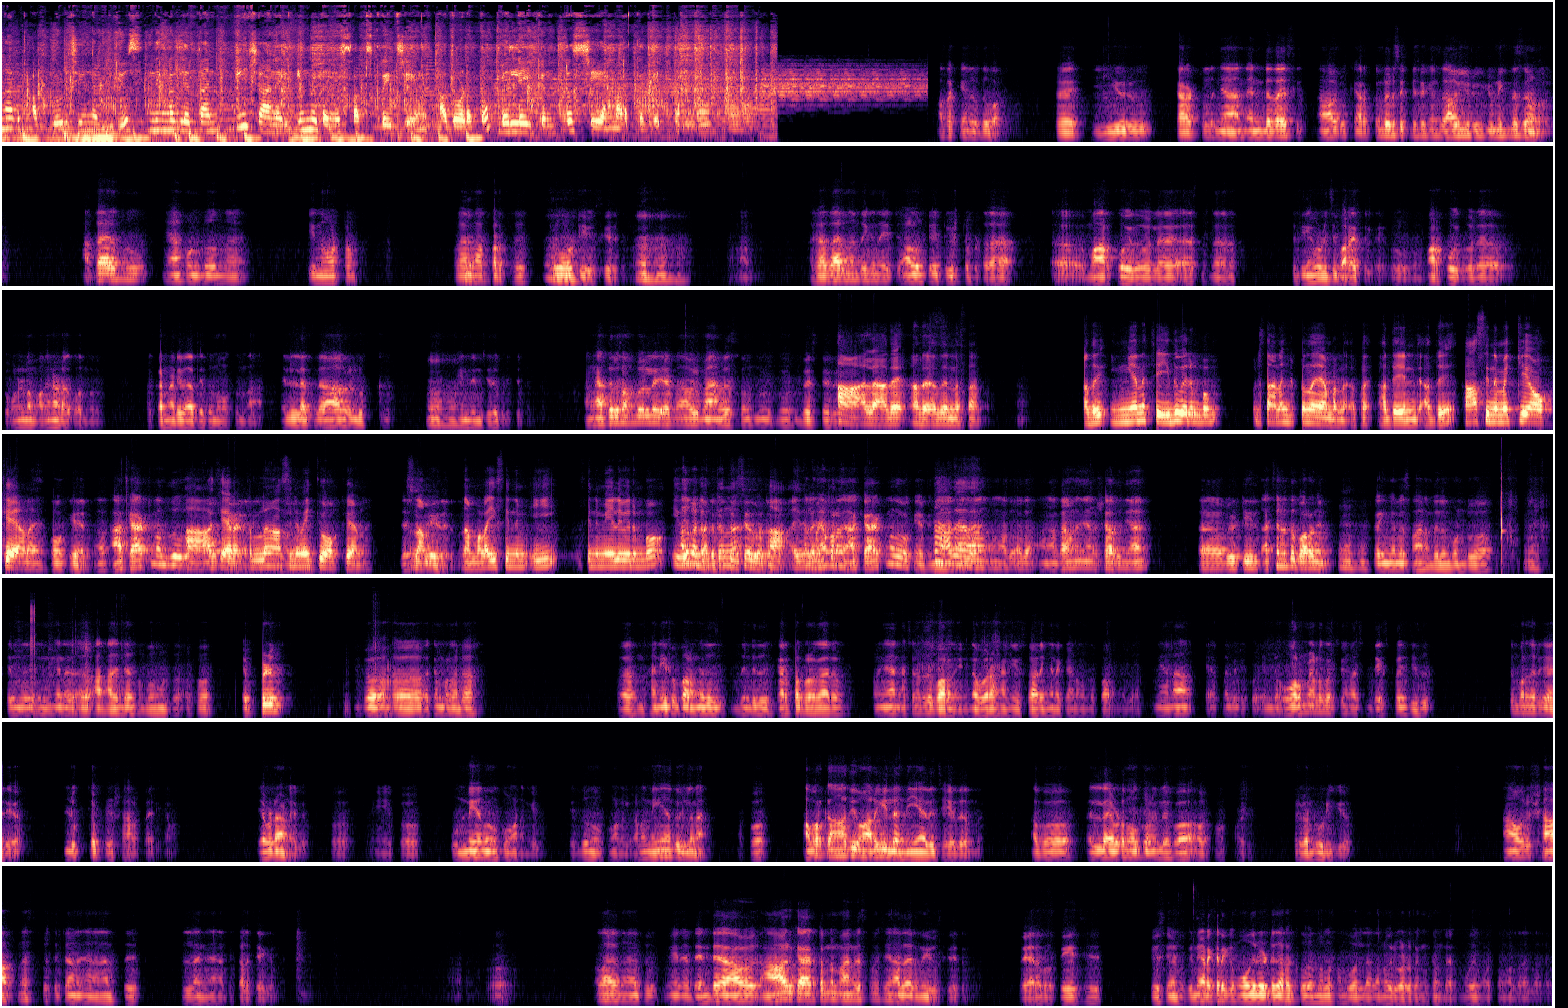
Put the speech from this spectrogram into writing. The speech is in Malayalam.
ഞങ്ങൾ അപ്ലോഡ് ചെയ്യുന്ന വീഡിയോസ് നിങ്ങളിലെത്താൻ ഈ ചാനൽ ഇന്ന് തന്നെ സബ്സ്ക്രൈബ് ചെയ്യണം. അതോടൊപ്പം ബെല്ലൈക്കൺ പ്രസ് ചെയ്യാൻ മറക്കരുത്. അതൊക്കെ എന്റെ അടുത്ത് പറഞ്ഞു പക്ഷേ ഈ ഒരു ക്യാരക്ടറിൽ ഞാൻ എന്റെതായ സി- ആ ഒരു ക്യാരക്ടറിന്റെ ഒരു സിഗ്നിഫിക്കൻസ് ആ ഒരു യുണീക്നെസ് കാണുമല്ലോ അതായിരുന്നു ഞാൻ കൊണ്ടുവന്ന ഈ നോട്ടം. അതായിരുന്നു അപ്പുറത്ത് വോട്ട് യൂസ് ചെയ്തിരുന്നത്. കാരണം പക്ഷെ അതായിരുന്നു ആൾക്ക് ഏറ്റവും ഇഷ്ടപ്പെട്ടത്. മാർക്കോ ഇതുപോലെ വിളിച്ച് പറയത്തില്ലേ? മാർക്കോ ഇതുപോലെ ടോണിയുടെ മകനടക്കം കൊന്നത് ആ കണ്ണാടി താത്തിട്ട് നോക്കുന്ന എല്ലാത്തിലും ആ ഒരു ലുക്ക് മെയിന്റെയിൻ ചെയ്ത് പിടിച്ചിട്ടുണ്ട്. അങ്ങനത്തെ ഒരു സംഭവമല്ലേ ചേട്ടൻ ആ ഒരു മാനറിസം ഉദ്ദേശിച്ചത്? ആ അല്ല അതെ അതെ അത് തന്നെ സാധനം. അത് ഇങ്ങനെ ചെയ്തു വരുമ്പം ഒരു സാധനം കിട്ടുന്ന ഞാൻ പറഞ്ഞത്. അപ്പൊ അതെ അത് ആ സിനിമയ്ക്ക് ഓക്കെ ആണ്. ഓക്കെ ആ ക്യാരക്ടറിൽ ആ സിനിമയ്ക്ക് ഓക്കെ ആണ്. Justify നമ്മളെ ഈ സിനിമ ഈ സിനിമയിൽ വരുമ്പോ ഇത് പറ്റുന്ന അതാണ് ഞാൻ പക്ഷെ അത് ഞാൻ വീട്ടിൽ അച്ഛനടുത്ത് പറഞ്ഞു. ഇങ്ങനെ സാധനം എന്തെങ്കിലും കൊണ്ടുപോവാ എന്ന് ഇങ്ങനെ അതിന്റെ സംഭവം കൊണ്ടുപോവാ അപ്പൊ എപ്പോഴും ഇപ്പൊ അച്ഛൻ പറഞ്ഞല്ലോ ഹനീഫ് പറഞ്ഞത് ഇതിന്റെ ഇത് കറക്റ്റ് പ്രകാരം. ഞാൻ അച്ഛനടുത്ത് പറഞ്ഞു ഇന്ന പോലെ ഹനീഫ് സാർ ഇങ്ങനെയൊക്കെയാണോ എന്ന് പറഞ്ഞത്. ഞാൻ ആ ചേട്ടനെ പറ്റി എന്റെ ഓർമ്മയുള്ള കുറച്ച് അച്ഛന്റെ എക്സ്പ്ലെയിൻ ചെയ്ത്. അച്ഛൻ പറഞ്ഞൊരു കാര്യമാണ് ലുക്ക് എപ്പോഴും ഷാർപ്പായിരിക്കണം എവിടെയാണെങ്കിലും നീ ഇപ്പോൾ ഉണ്ണിയെ നോക്കുവാണെങ്കിലും എന്ത് നോക്കുവാണെങ്കിലും കാരണം നീ അത് ഇല്ലനാ അപ്പോൾ അവർക്ക് ആദ്യം അറിയില്ല നീ അത് ചെയ്തതെന്ന്. അപ്പോൾ എല്ലാം എവിടെ നോക്കുകയാണെങ്കിലും ഇപ്പോൾ അവർ കണ്ടുപിടിക്കുക ആ ഒരു ഷാർപ്നെസ് വെച്ചിട്ടാണ് ഞാൻ അതിനകത്ത് എല്ലാം ഞാൻ അത് കളിച്ചേക്കുന്നത്. അതായിരുന്നു അതിനകത്ത് മെയിനായിട്ട് എന്റെ ആ ആ ഒരു ക്യാരക്ടറിന്റെ മാനേഴ്സ് വെച്ച് ഞാൻ അതായിരുന്നു യൂസ് ചെയ്തിരുന്നത്. വേറെ പ്രത്യേകിച്ച് യൂസ് ചെയ്യുന്നുണ്ട് പിന്നെ ഇടയ്ക്കിടയ്ക്ക് മോതിരിട്ട് കറക്കുക എന്നുള്ള സംഭവം അല്ലാതെ ഒരുപാട് റിങ്സ് ഉണ്ടായിരുന്നു. മോതിരം കറക്കുക എന്നുള്ളതല്ലാതെ.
